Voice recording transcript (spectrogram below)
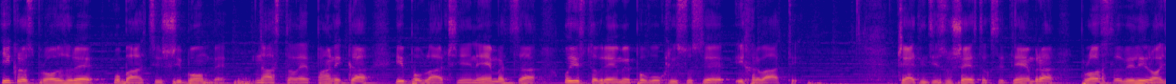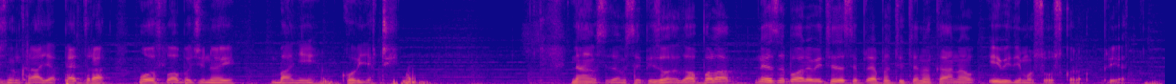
i kroz prozore ubacivši bombe. Nastala je panika i povlačenje Nemaca, u isto vreme povukli su se i Hrvati. Četnici su 6. septembra proslavili rođendan kralja Petra u oslobođenoj banji Koviljači. Nadam se da vam se epizoda dopala, ne zaboravite da se preplatite na kanal i vidimo se uskoro. Prijetno!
